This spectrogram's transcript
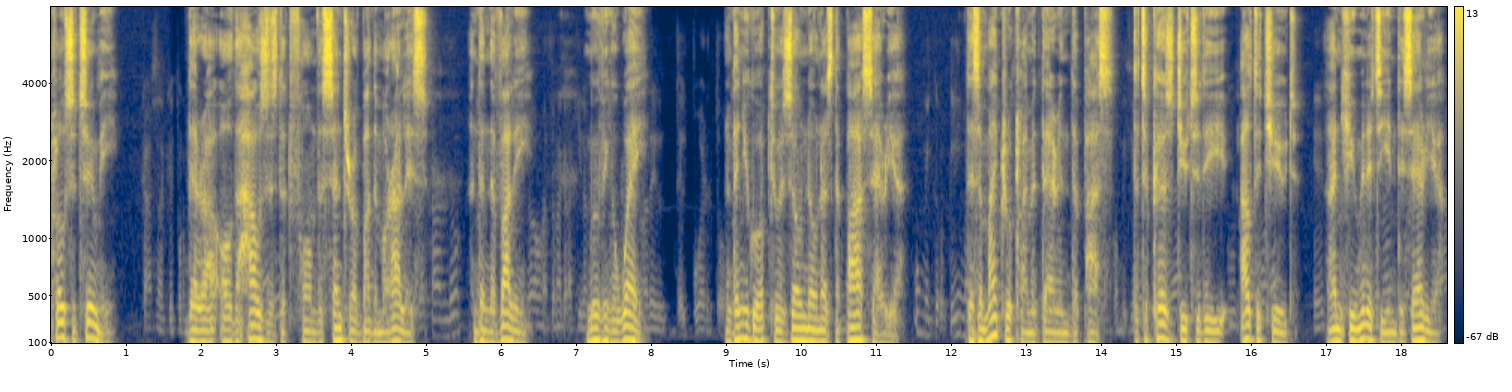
closer to me, there are all the houses that form the center of Valdemorales, and then the valley, moving away. And then you go up to a zone known as the Pass area. There's a microclimate there in the Pass that occurs due to the altitude and humidity in this area,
